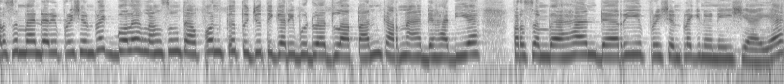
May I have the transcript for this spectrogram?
persembahan dari Prison Break boleh langsung telepon ke 73028 karena ada hadiah persembahan dari Prison Break Indonesia ya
